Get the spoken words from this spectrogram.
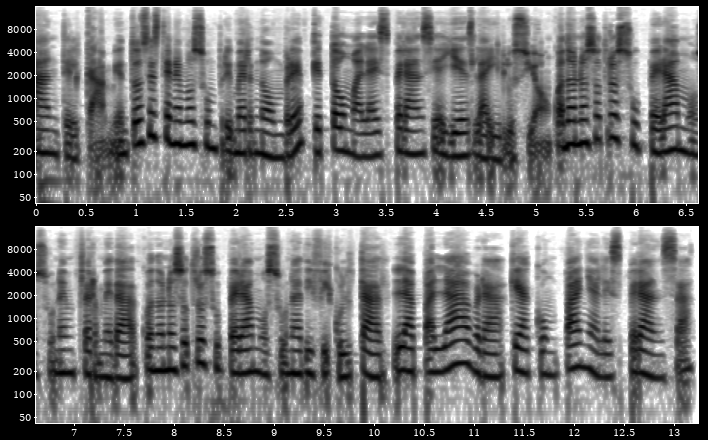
ante el cambio. Entonces tenemos un primer nombre que toma la esperanza y es la ilusión. Cuando nosotros superamos una enfermedad, cuando nosotros superamos una dificultad, la palabra que acompaña a la esperanza,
